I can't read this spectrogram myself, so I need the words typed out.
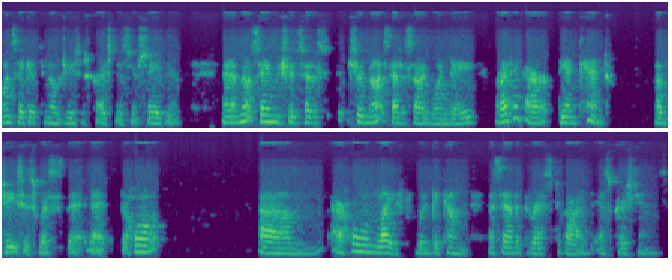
once they get to know Jesus Christ as their Savior. And I'm not saying we should set should not set aside one day, but I think our the intent of Jesus was that, that the whole um, our whole life would become a Sabbath rest to God as Christians.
